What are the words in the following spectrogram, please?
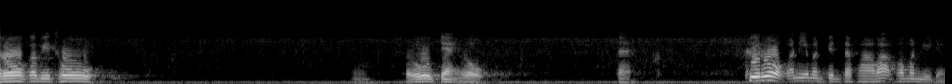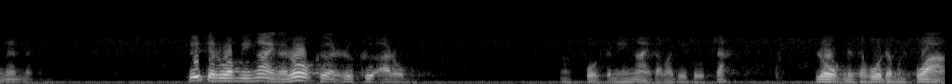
โรกวิทูรู้แจ้งโรคนะคือโรคอันนี้มันเป็นสภาวะของมันอยู่อย่างนั้นนะหรือจะรวมง่ายๆกับโรคคือหรือคืออารมณ์ พูดกันง่ายๆกับมาที่สุดนะโลกเนี่ยถ้าพูดแต่มันกว้าง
